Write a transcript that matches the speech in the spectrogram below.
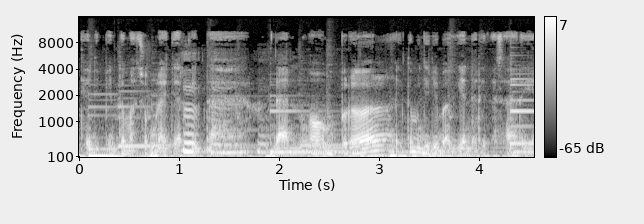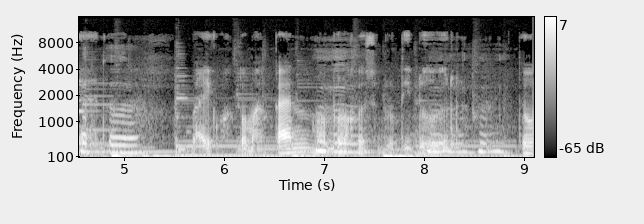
jadi pintu masuk belajar kita. Dan ngobrol itu menjadi bagian dari keseharian. Betul. Baik waktu makan maupun waktu sebelum tidur. Itu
